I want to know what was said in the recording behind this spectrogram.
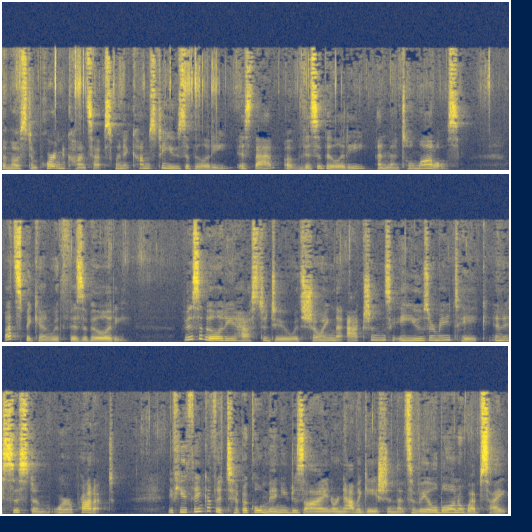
the most important concepts when it comes to usability is that of visibility and mental models. Let's begin with visibility. Visibility has to do with showing the actions a user may take in a system or a product. If you think of the typical menu design or navigation that's available on a website,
